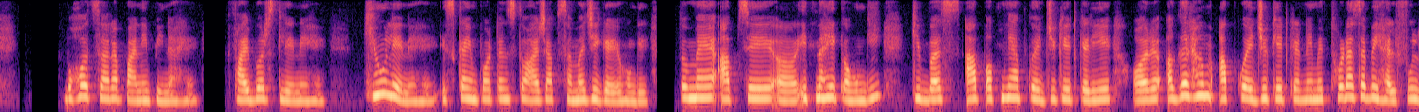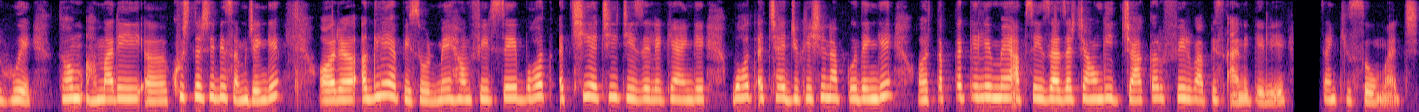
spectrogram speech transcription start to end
बहुत सारा पानी पीना है फाइबर्स लेने हैं, क्यों लेने हैं, इसका इम्पोर्टेंस तो आज आप समझ ही गए होंगे। तो मैं आपसे इतना ही कहूँगी कि बस आप अपने आप को एजुकेट करिए और अगर हम आपको एजुकेट करने में थोड़ा सा भी हेल्पफुल हुए तो हम हमारी खुशनसीबी समझेंगे और अगले एपिसोड में हम फिर से बहुत अच्छी अच्छी चीज़ें लेके आएँगे, बहुत अच्छा एजुकेशन आपको देंगे और तब तक के लिए मैं आपसे इजाज़त चाहूँगी जाकर फिर वापस आने के लिए। Thank you so much.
